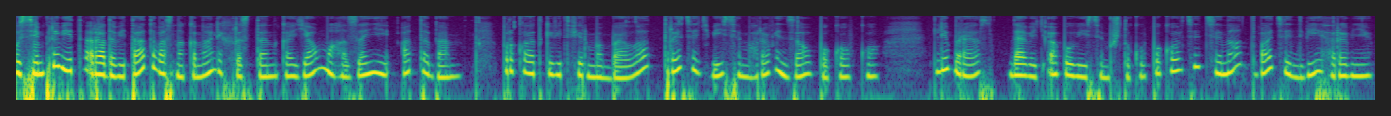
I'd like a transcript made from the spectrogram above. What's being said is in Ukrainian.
Усім привіт! Рада вітати вас на каналі Христинка. Я в магазині АТБ. Прокладки від фірми Bella 38 гривень за упаковку. Лібрес 9 або 8 штук упаковці, ціна 22 гривні.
